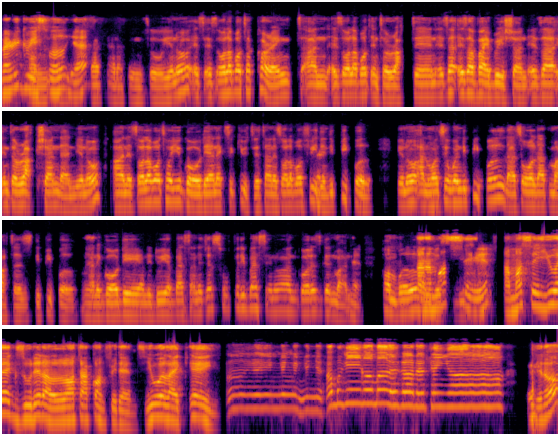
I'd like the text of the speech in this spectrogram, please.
Very graceful, and yeah. that kind of thing. So, you know, it's it's all about a current and it's all about interacting. It's a it's a vibration, it's a interaction then, you know, and it's all about how you go there and execute it, and it's all about feeding the people. You know, and Mm, once you win the people, that's all that matters, the people. yeah, And they go there and they do your best and they just hope for the best, you know, and God is good, man. yeah. Humble And I and must just be say, I must say, you exuded a lot of confidence. You were like, hey, you know,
